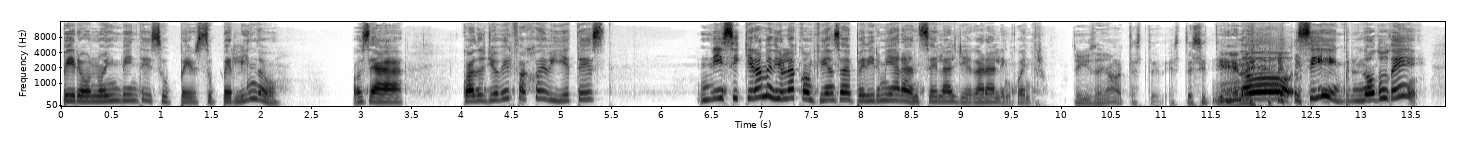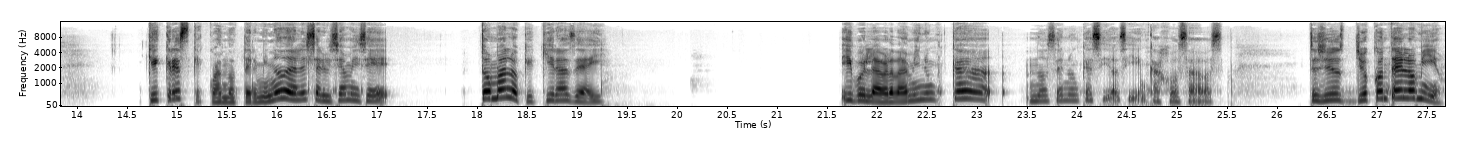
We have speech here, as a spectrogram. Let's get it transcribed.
Pero no invente súper, súper lindo. O sea, cuando yo vi el fajo de billetes, ni siquiera me dio la confianza de pedir mi arancel al llegar al encuentro. Y señor, este, este sí tiene. No, sí, no dudé. ¿Qué crees? Que cuando termino de darle el servicio me dice, toma lo que quieras de ahí. Y pues la verdad a mí nunca, no sé, nunca he sido así encajosa. Entonces yo, yo conté lo mío,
